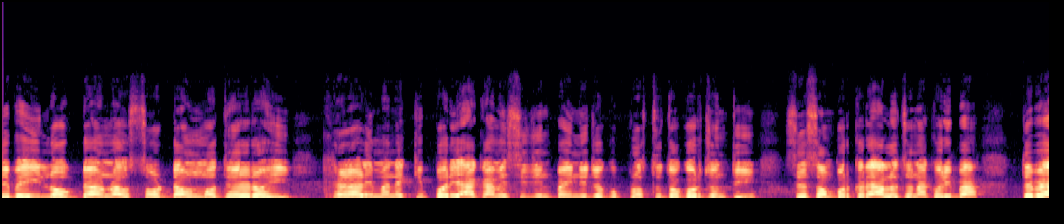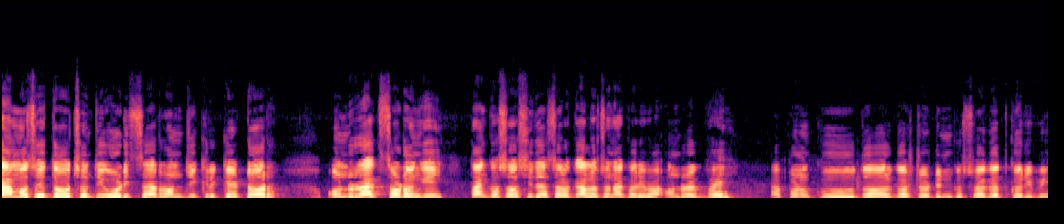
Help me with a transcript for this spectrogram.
ତେବେ ଏହି ଲକଡାଉନ୍ ଆଉ ସଟ୍ଡାଉନ୍ ମଧ୍ୟରେ ରହି ଖେଳାଳିମାନେ କିପରି ଆଗାମୀ ସିଜିନ୍ ପାଇଁ ନିଜକୁ ପ୍ରସ୍ତୁତ କରୁଛନ୍ତି ସେ ସମ୍ପର୍କରେ ଆଲୋଚନା କରିବା ତେବେ ଆମ ସହିତ ଅଛନ୍ତି ଓଡ଼ିଶା ରଞ୍ଜି କ୍ରିକେଟର ଅନୁରାଗ ଷଡ଼ଙ୍ଗୀ ତାଙ୍କ ସହ ସିଧାସଳଖ ଆଲୋଚନା କରିବା ଅନୁରାଗ ଭାଇ ଆପଣଙ୍କୁ ଦ ଅଗଷ୍ଟ ଡଟ୍ ଇନ୍କୁ ସ୍ୱାଗତ କରିବି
